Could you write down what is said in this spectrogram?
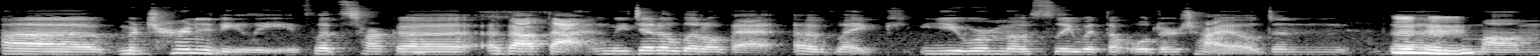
uh, maternity leave. Let's talk uh, about that. And we did a little bit of like you were mostly with the older child and the Mhm. mom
